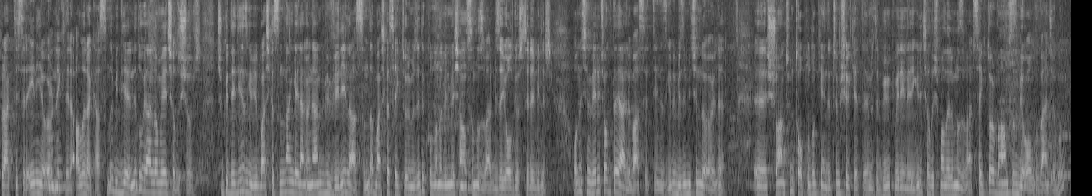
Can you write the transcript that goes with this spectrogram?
practice'leri, en iyi örnekleri alarak aslında bir diğerine de uyarlamaya çalışıyoruz. Çünkü dediğiniz gibi başkasından gelen önemli bir veriyle aslında başka sektörümüzde de kullanabilme şansımız var. Bize yol gösterebilir. Onun için veri çok değerli bahsettiğiniz gibi. Bizim için de öyle. Ee, Şu an tüm topluluk kendi tüm şirketlerimizde büyük veriyle ilgili çalışmalarımız var. Sektör bağımsız bir olgu bence bu.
